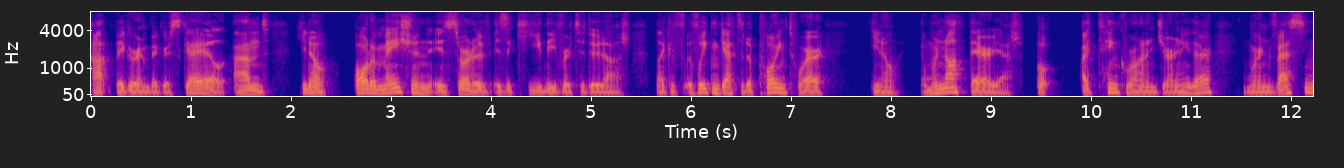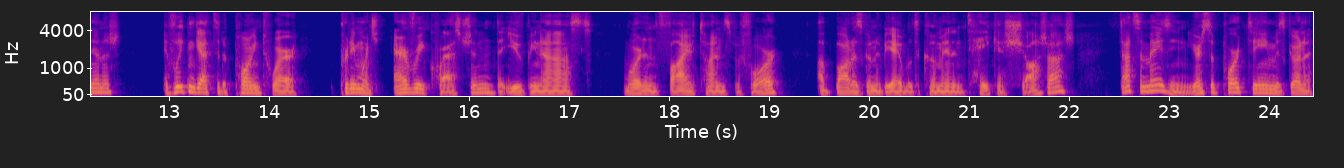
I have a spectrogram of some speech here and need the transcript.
at bigger and bigger scale. And you know, automation is sort of is a key lever to do that. Like if if we can get to the point where you know, and we're not there yet, but I think we're on a journey there. and We're investing in it. If we can get to the point where pretty much every question that you've been asked more than five times before, a bot is going to be able to come in and take a shot at. That's amazing. Your support team is going to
